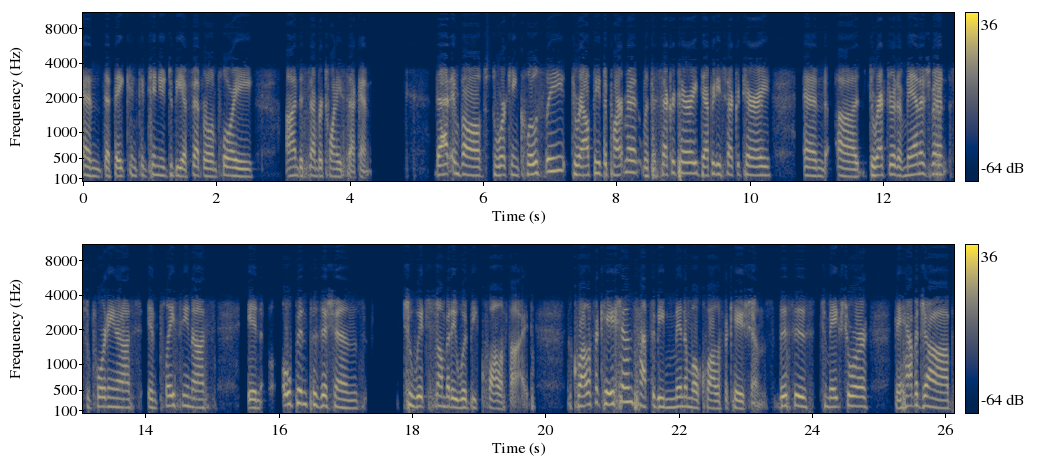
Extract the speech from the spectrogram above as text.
and that they can continue to be a federal employee on December 22nd. That involves working closely throughout the department with the secretary, deputy secretary, and uh, directorate of management supporting us in placing us in open positions to which somebody would be qualified. The qualifications have to be minimal qualifications. This is to make sure they have a job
